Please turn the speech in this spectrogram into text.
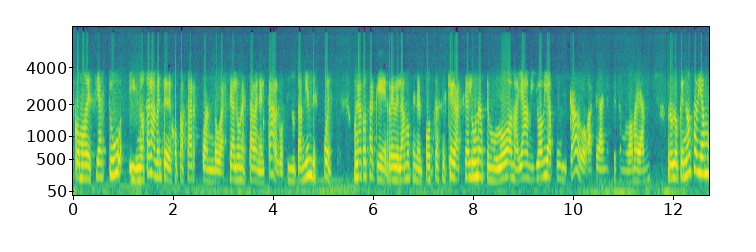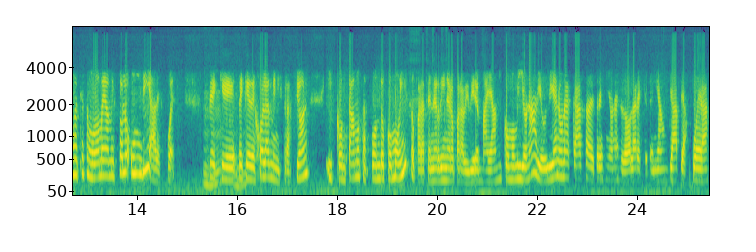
como decías tú, y no solamente dejó pasar cuando García Luna estaba en el cargo, sino también después una cosa que revelamos en el podcast es que García Luna se mudó a Miami. Yo había publicado hace años que se mudó a Miami, pero lo que no sabíamos es que se mudó a Miami solo un día después de que de que dejó la administración y contamos a fondo cómo hizo para tener dinero para vivir en Miami como millonario. Vivía en una casa de 3 millones de dólares que tenía un yate afuera,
